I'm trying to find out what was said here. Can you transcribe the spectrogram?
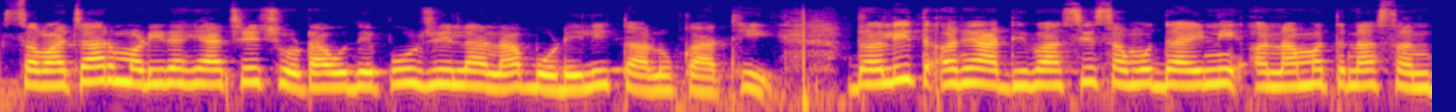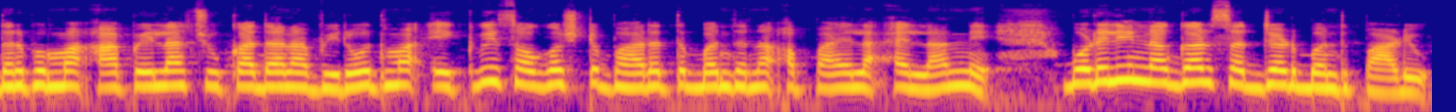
સમાચાર મળી રહ્યા છે છોટાઉદેપુર જિલ્લાના બોડેલી તાલુકાથી. દલિત અને આદિવાસી સમુદાયની અનામતના સંદર્ભમાં આપેલા ચુકાદાના વિરોધમાં એકવીસ ઓગસ્ટ ભારત બંધના અપાયેલા એલાનને બોડેલી નગર સજ્જડ બંધ પાડ્યું.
